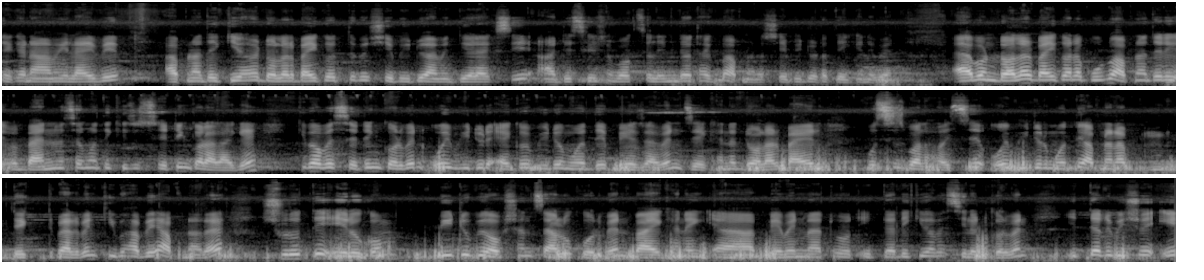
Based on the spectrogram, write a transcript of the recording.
সেখানে আমি লাইভে আপনাদের কীভাবে ডলার বাই করতে হবে সেই ভিডিও আমি দিয়ে রাখছি, আর ডিসক্রিপশন বক্সে লিঙ্ক দেওয়া থাকবে, আপনারা সেই ভিডিওটা দেখে নেবেন। এবং ডলার বাই করার পূর্বে আপনাদের ব্যালেন্সের মধ্যে কিছু সেটিং করা লাগে, কীভাবে সেটিং করবেন, ওই ভিডিওর একই ভিডিওর মধ্যে পেয়ে যাবেন, যেখানে ডলার বাইয়ের প্রসেস বলা হয়েছে। ওই ভিডিওর মধ্যে আপনারা দেখতে পারবেন কীভাবে আপনারা শুরুতে এরকম পিটুপি অপশান চালু করবেন বা এখানে পেমেন্ট মেথড ইত্যাদি কীভাবে সিলেক্ট করবেন, ইত্যাদি বিষয়ে এ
